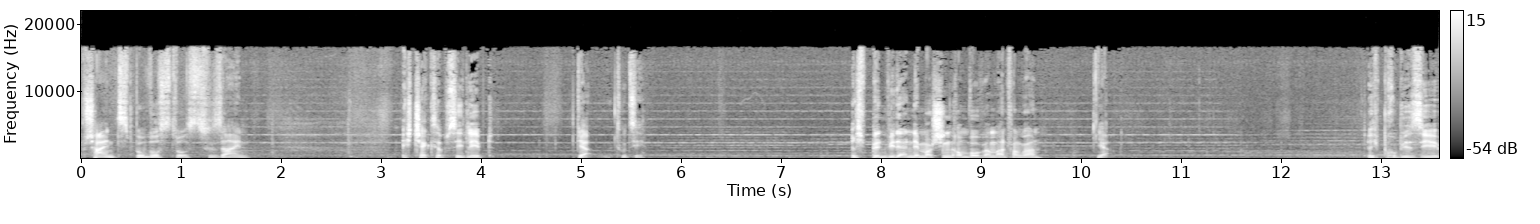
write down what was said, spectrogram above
scheint bewusstlos zu sein. Ich check's, ob sie lebt. Ja, tut sie. Ich bin wieder in dem Maschinenraum, wo wir am Anfang waren. Ich probiere sie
